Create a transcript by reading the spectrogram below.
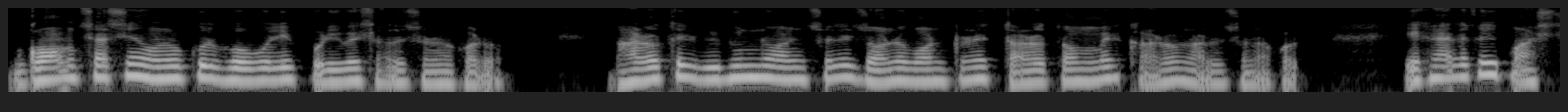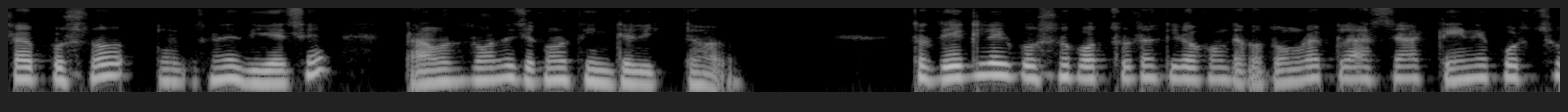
গম চাষের অনুকূল ভৌগোলিক পরিবেশ আলোচনা করো। ভারতের বিভিন্ন অঞ্চলে জনবন্টনের তারতম্যের কারণ আলোচনা করো। এখানে দেখো এই পাঁচটা প্রশ্ন এখানে দিয়েছে, তার মধ্যে তোমাদের যে কোনো তিনটে লিখতে হবে। তো দেখলে এই প্রশ্নপত্রটা কীরকম? দেখো, তোমরা ক্লাস যা টেনে পড়ছো,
